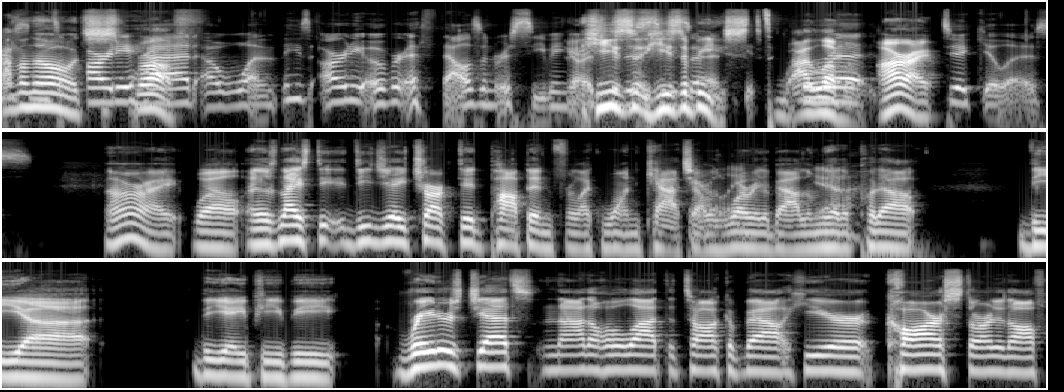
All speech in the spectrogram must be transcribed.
I don't know. It's already rough. had a one. He's already over a thousand receiving yards. He's a, he's season. a beast. It's I love him. All right, ridiculous. All right. Well, it was nice. D- DJ Chark did pop in for like one catch. Barely. I was worried about him. Yeah. We had to put out the uh the APB. Raiders Jets. Not a whole lot to talk about here. Carr started off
